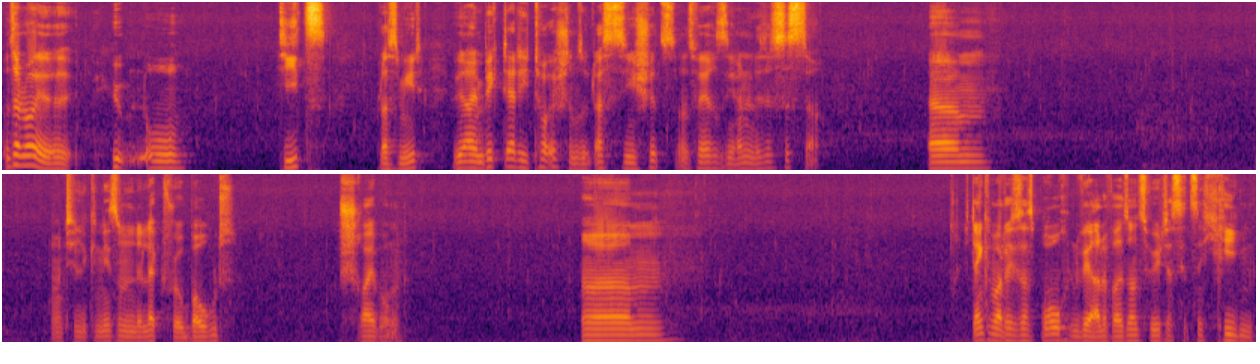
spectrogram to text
Unser neue Hypnotiz Plasmid will einen Big Daddy täuschen, sodass sie schützt, als wäre sie eine Little Sister. Ähm. Telekinese und Electrobolt. Beschreibung. Ähm. Ich denke mal, dass ich das brauchen werde, weil sonst würde ich das jetzt nicht kriegen.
